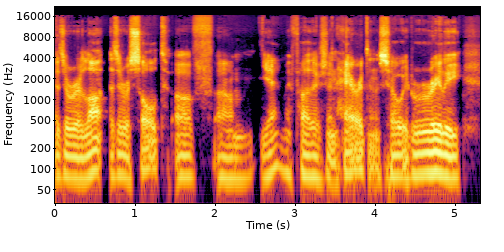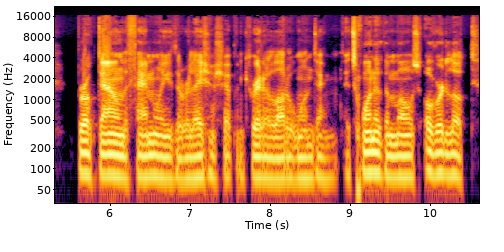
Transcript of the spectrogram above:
as a, as a result of um, yeah my father's inheritance. So it really broke down the family, the relationship, and created a lot of wounding. It's one of the most overlooked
